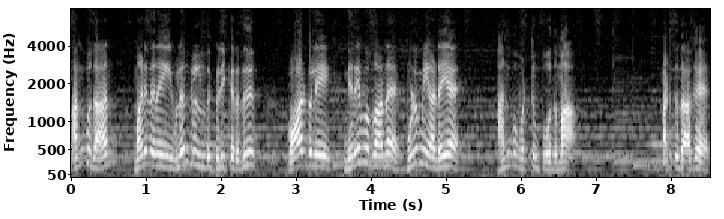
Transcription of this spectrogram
அன்புதான் மனிதனை விலங்கிலிருந்து பிரிக்கிறது. வாழ்விலே நிறைவு காண முழுமை அடைய அன்பு மட்டும் போதுமா? அடுத்ததாக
